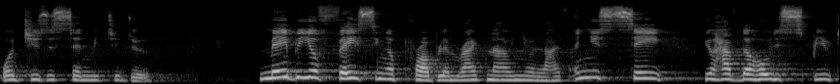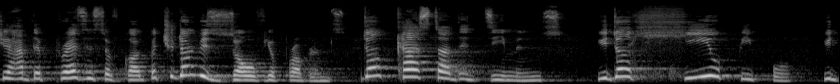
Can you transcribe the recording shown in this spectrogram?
what Jesus sent me to do. Maybe you're facing a problem right now in your life and you say you have the Holy Spirit, you have the presence of God, but you don't resolve your problems. You don't cast out the demons. You don't heal people. You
